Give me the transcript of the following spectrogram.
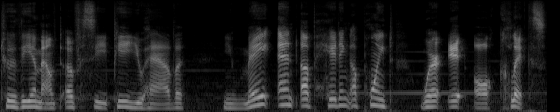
to the amount of CP you have. You may end up hitting a point where it all clicks,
